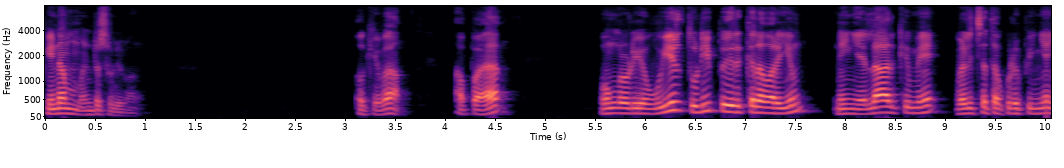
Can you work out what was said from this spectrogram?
பிணம் என்று சொல்லிடுவாங்க. ஓகேவா? அப்போ உங்களுடைய உயிர் துடிப்பு இருக்கிற வரையும் நீங்கள் எல்லாருக்குமே வெளிச்சத்தை கொடுப்பீங்க.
